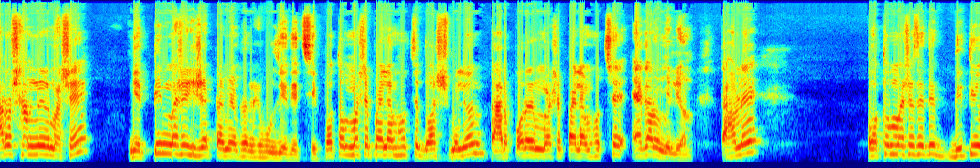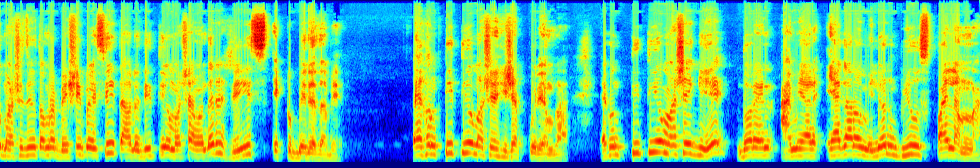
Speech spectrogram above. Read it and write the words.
আরও সামনের মাসে যে তিন মাসের হিসাবটা আমি আপনাদেরকে বুঝিয়ে দিচ্ছি। প্রথম মাসে পাইলাম হচ্ছে দশ মিলিয়ন, তারপরের মাসে পাইলাম হচ্ছে এগারো মিলিয়ন। তাহলে প্রথম মাসে সাথে দ্বিতীয় মাসে যেহেতু আমরা বেশি পাইছি, তাহলে দ্বিতীয় মাসে আমাদের রিচ একটু বেড়ে যাবে। এখন তৃতীয় মাসের হিসাব করি আমরা। এখন তৃতীয় মাসে গিয়ে ধরেন আমি আর এগারো মিলিয়ন ভিউজ পাইলাম না।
